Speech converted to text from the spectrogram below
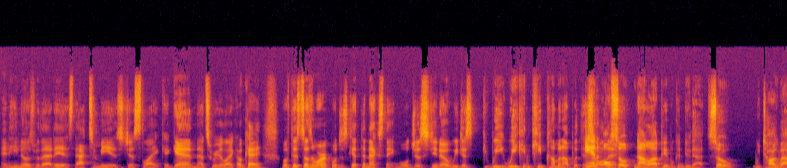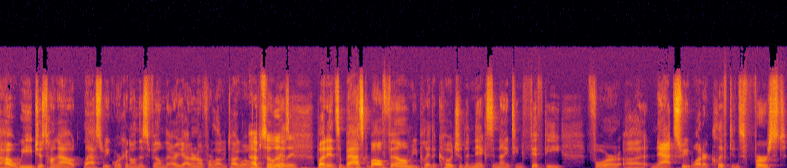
and he knows where that is that to me is just like again that's where you're like okay well if this doesn't work we'll just get the next thing we'll just you know we just we we can keep coming up with this and all day. also, not a lot of people can do that. So we talk about how we just hung out last week working on this film. Are you, I don't know if we're allowed to talk about film is, Absolutely. but it's a basketball film. You play the coach of the Knicks in 1950 for uh, Nat Sweetwater Clifton's first.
